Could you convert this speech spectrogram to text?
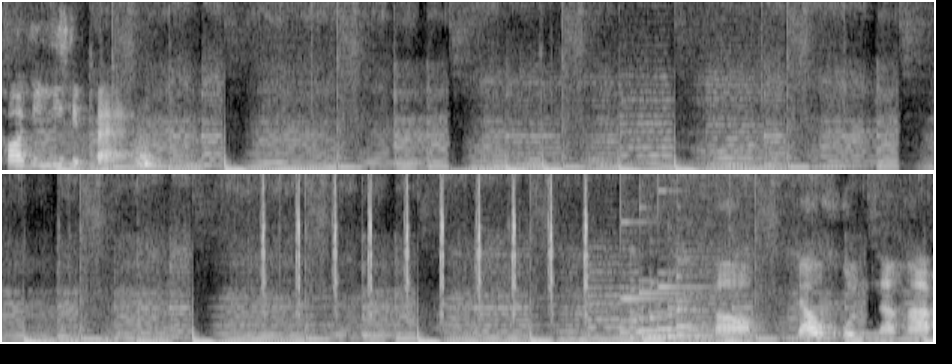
ข้อที่ 28ตอบเจ้าขุนนะครับ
